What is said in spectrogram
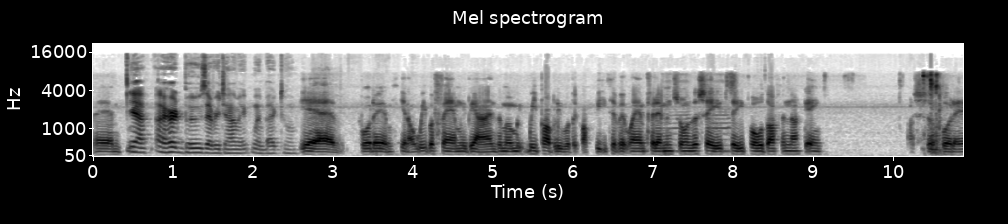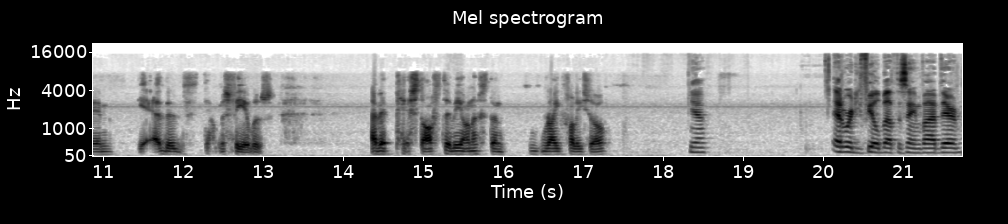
Um, Yeah, I heard boos every time it went back to him. yeah, but um, you know, we were firmly behind him, and we, we probably would have got beat if it weren't for him and some of the saves that he pulled off in that game. So, but um, yeah, the, the atmosphere was a bit pissed off, to be honest, and rightfully so. Yeah. Edward, you feel about the same vibe there?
